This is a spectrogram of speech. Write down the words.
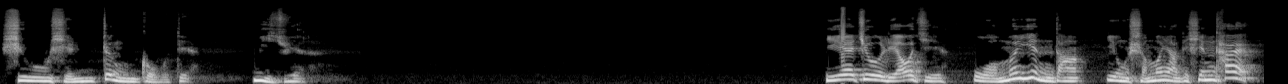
修行正果的秘诀了，也就了解我们应当用什么样的心态，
